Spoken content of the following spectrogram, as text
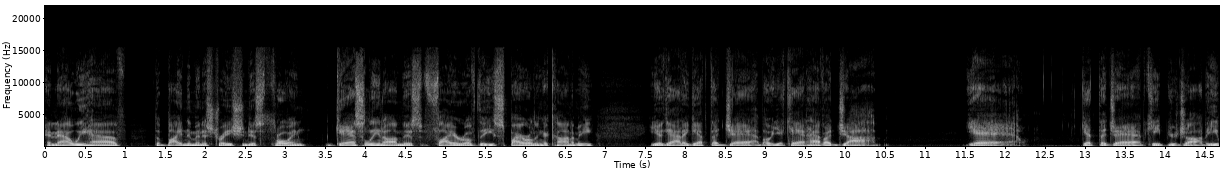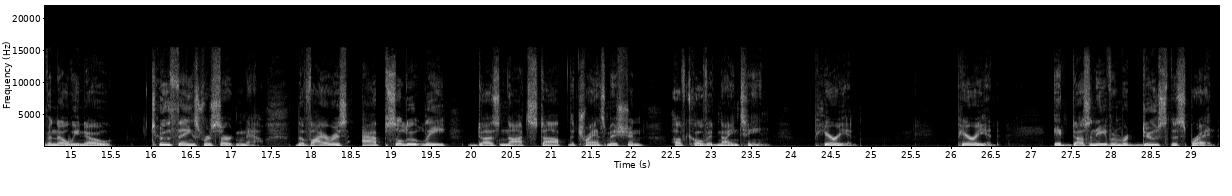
And now we have the Biden administration just throwing gasoline on this fire of the spiraling economy. You got to get the jab or you can't have a job. Yeah. Get the jab, keep your job, even though we know two things for certain now. The virus absolutely does not stop the transmission of COVID 19. Period. Period. It doesn't even reduce the spread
